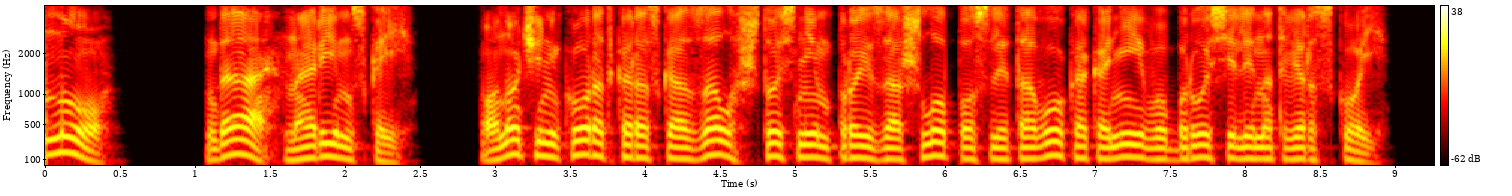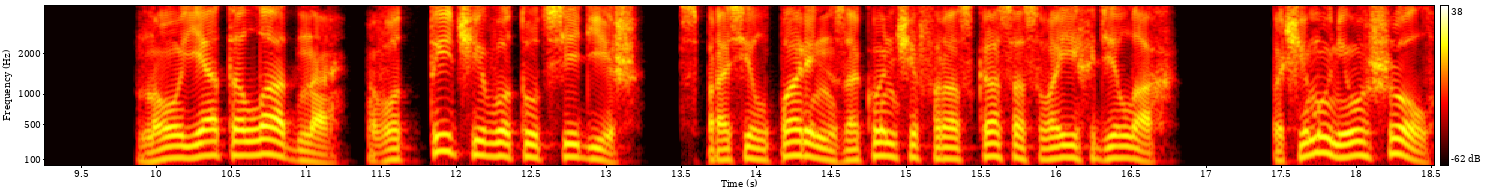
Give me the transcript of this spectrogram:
ну?» «Да, на Римской». Он очень коротко рассказал, что с ним произошло после того, как они его бросили на Тверской. «Ну, я-то ладно, вот ты чего тут сидишь?» — спросил парень, закончив рассказ о своих делах. «Почему не ушел?»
